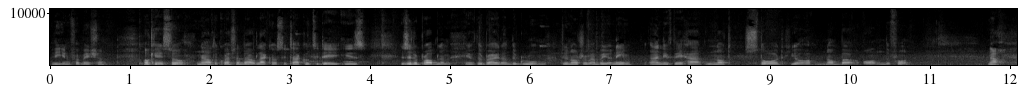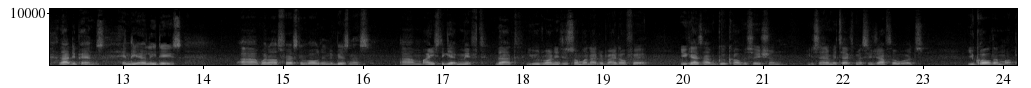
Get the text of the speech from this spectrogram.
the information. Okay, so now the question that I would like us to tackle today is Is it a problem if the bride and the groom do not remember your name and if they have not stored your number on the phone? Now, that depends. In the early days, uh, when I was first involved in the business, um, I used to get miffed that you would run into someone at a bridal fair, you guys have a good conversation, you send them a text message afterwards, you call them up,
